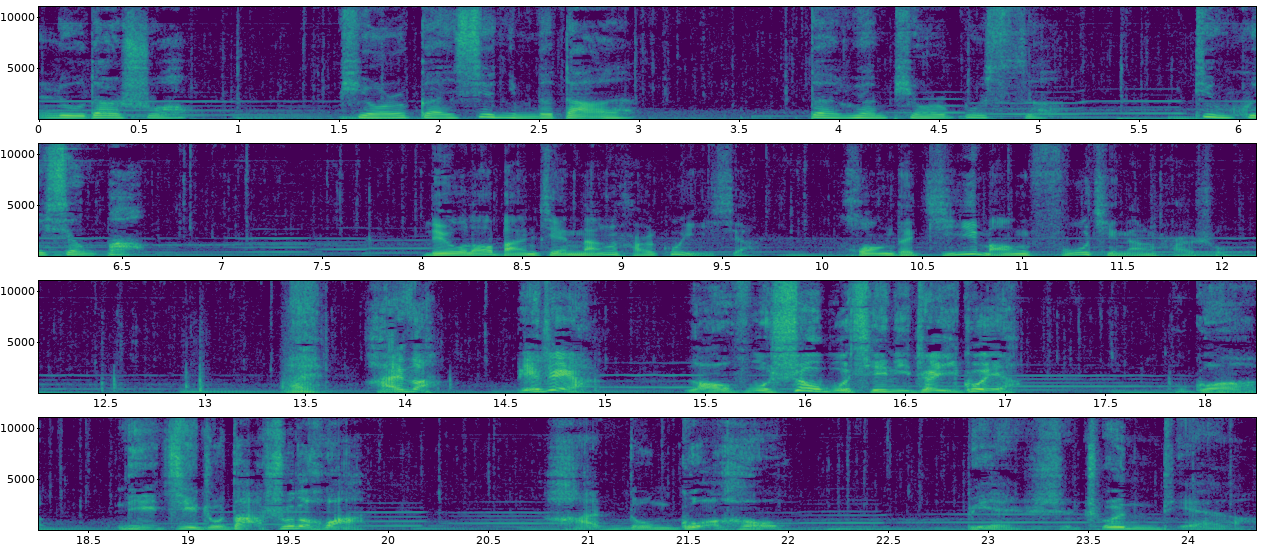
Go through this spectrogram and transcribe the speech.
柳大叔，平儿感谢你们的大恩，但愿平儿不死，定会相报。”柳老板见男孩跪下，慌得急忙扶起男孩说：“哎，孩子，别这样，老夫受不起你这一跪啊！不过你记住大叔的话，寒冬过后，便是春天啊。”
